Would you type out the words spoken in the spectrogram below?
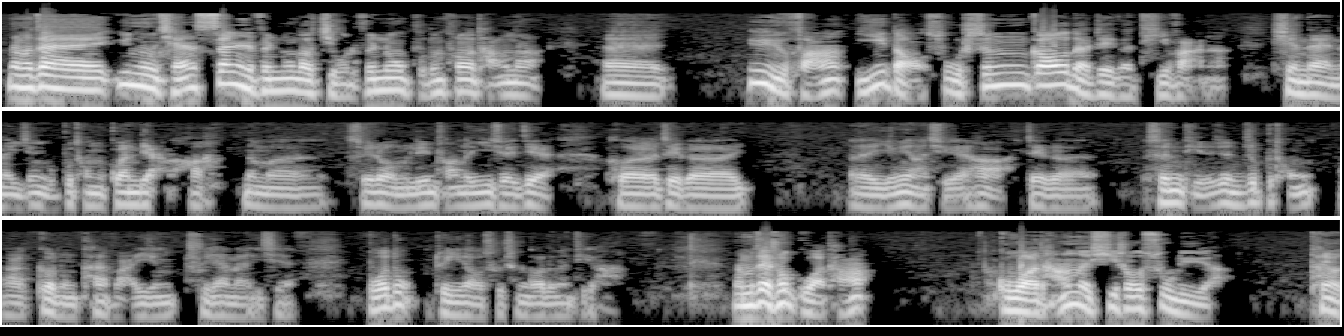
那么在运动前三十分钟到九十分钟补充葡萄糖呢，呃，预防胰岛素升高的这个提法呢，现在呢已经有不同的观点了哈。那么随着我们临床的医学界和这个呃营养学哈，这个身体的认知不同啊，各种看法已经出现了一些波动，对胰岛素升高的问题哈。那么再说果糖，果糖的吸收速率啊，它要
